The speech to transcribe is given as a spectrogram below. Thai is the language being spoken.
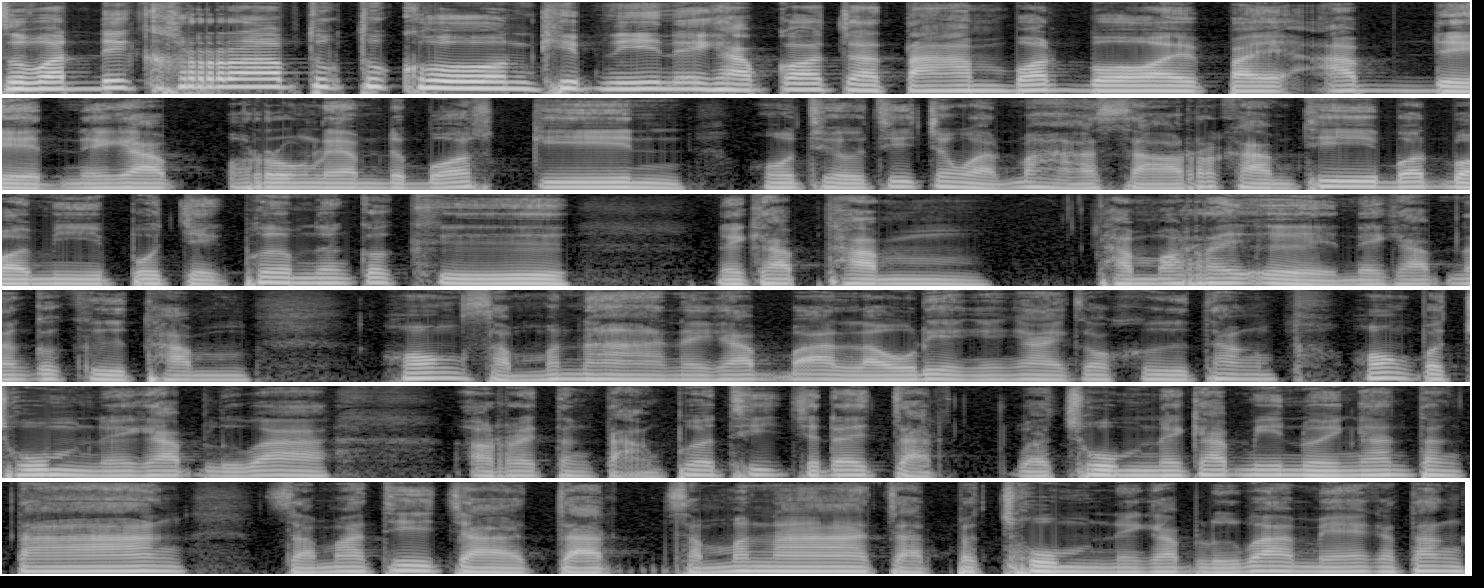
สวัสดีครับทุกๆคนคลิปนี้นะครับก็จะตามบอสบอยไปอัปเดตนะครับโรงแรม The Boss Green โฮเทลที่จังหวัดมหาสารคามที่บอสบอยมีโปรเจกต์เพิ่มนั่นก็คือนะครับทำทำอะไรเอ่ยนะครับ นั่นก็คือทำห้องสัมมนานะครับ บ้านเราเรียกง่าย ๆ ก็คือทั้งห้องประชุมนะครับ หรือว่าอะไรต่างๆ เพื่อที่จะได้จัดประชุมนะครับ มีหน่วยงานต่างๆ สามารถที่จะจัดสัมมนาจัดประชุมนะครับหรือว่าแม้กระทั่ง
